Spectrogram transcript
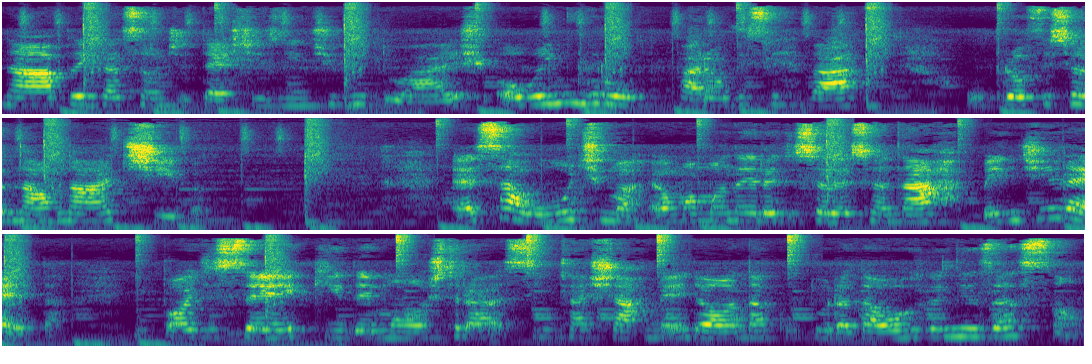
na aplicação de testes individuais ou em grupo para observar o profissional na ativa. Essa última é uma maneira de selecionar bem direta pode ser que demonstra se encaixar melhor na cultura da organização.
